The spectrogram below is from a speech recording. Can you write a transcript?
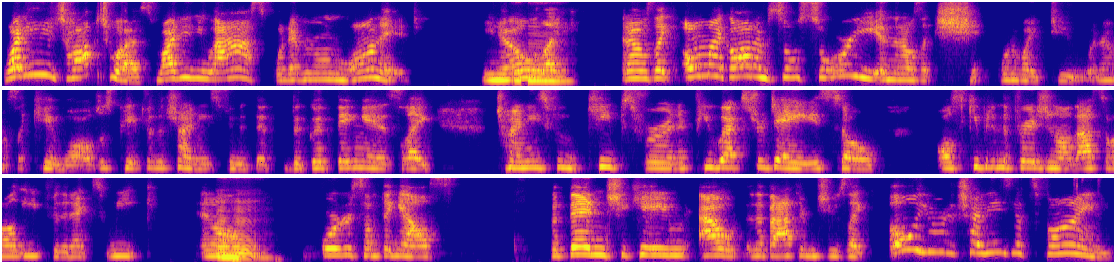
Why didn't you talk to us? Why didn't you ask what everyone wanted?" You know, Mhm. like. And I was like, "Oh my god, I'm so sorry." And then I was like, "Shit, what do I do?" And I was like, "Okay, well, I'll just pay for the Chinese food. The the good thing is like Chinese food keeps for in a few extra days, so I'll just keep it in the fridge and I'll, that's what I'll eat for the next week, and I'll Mhm. order something else." But then she came out of the bathroom. She was like, "Oh, you ordered Chinese? That's fine."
